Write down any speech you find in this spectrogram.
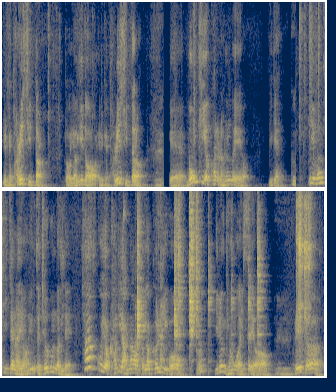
이렇게 돌릴 수 있도록. 또 여기도 이렇게 돌릴 수 있도록. 이게 몽키 역할을 하는 거예요. 이게. 이 몽키 있잖아요. 이것도 적은 건데. 자꾸요, 각이 안 나오고, 이거 걸리고, 응? 이런 경우가 있어요. 네. 그래서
